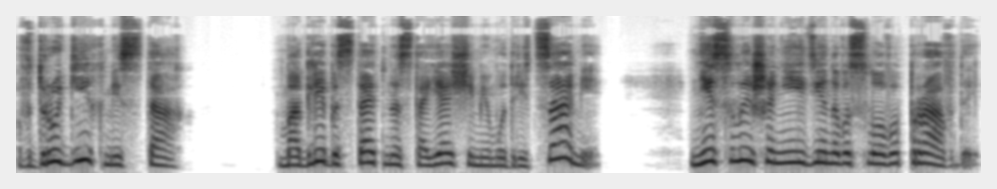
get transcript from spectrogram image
в других местах могли бы стать настоящими мудрецами, не слыша ни единого слова правды,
